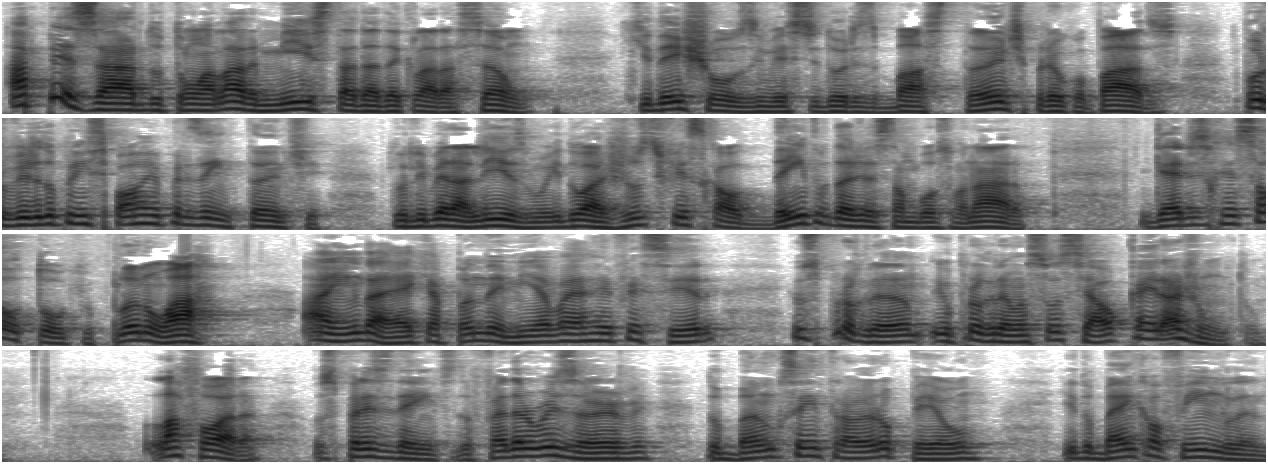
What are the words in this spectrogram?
Apesar do tom alarmista da declaração, que deixou os investidores bastante preocupados por vir do principal representante do liberalismo e do ajuste fiscal dentro da gestão Bolsonaro, Guedes ressaltou que o plano A ainda é que a pandemia vai arrefecer e, os program e o programa social cairá junto. Lá fora, os presidentes do Federal Reserve, do Banco Central Europeu e do Bank of England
